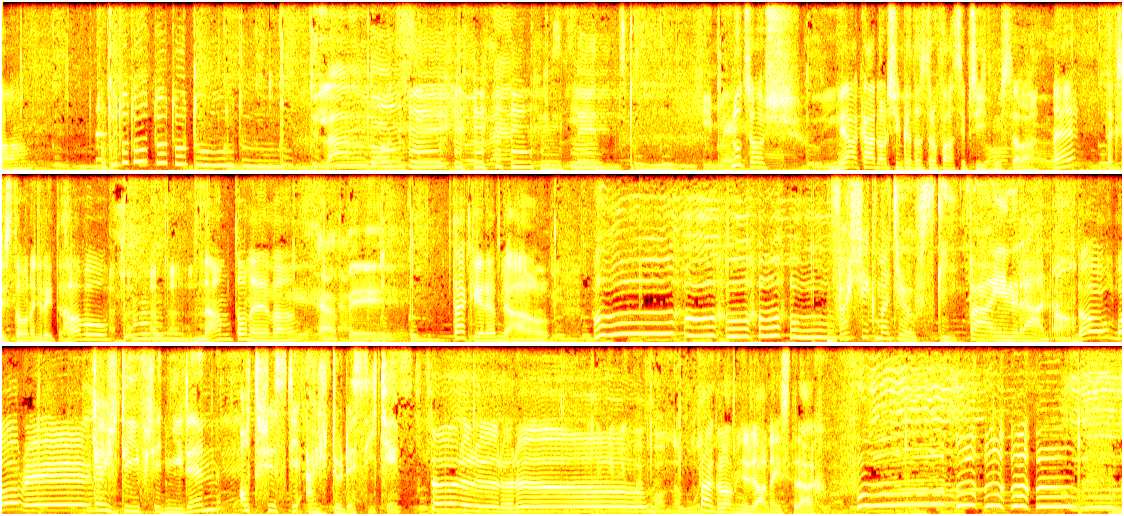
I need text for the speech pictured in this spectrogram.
No což, nějaká další katastrofa asi přijít musela, ne? Tak si z toho nedělejte hlavu. Nám to happy. Tak jedem dál. Vašek Matějovský. Fajn ráno. Don't worry. Každý všední den od 6 až do 10. Du-du-du-du-du. Tak hlavně žádný strach.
